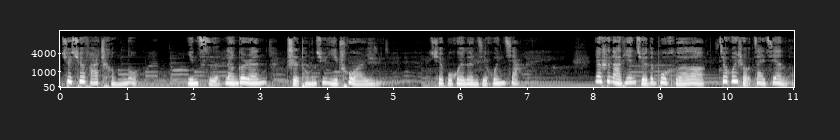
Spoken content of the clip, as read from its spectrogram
却缺乏承诺。因此，两个人只同居一处而已，却不会论及婚嫁。要是哪天觉得不和了，就挥手再见了。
